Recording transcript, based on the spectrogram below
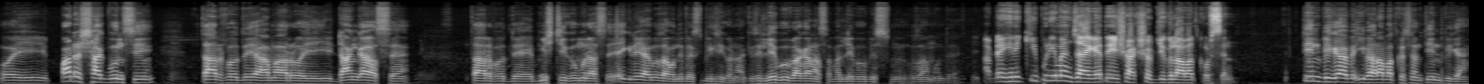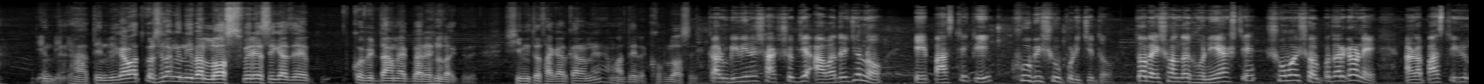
ওই পাটের শাক বুনছি তারপরে আমার ওই ডাঙ্গা আছে তারপরে মিষ্টি কুমড়া আছে এইগুলো রোজার মধ্যে বেশ বিক্রি করি না কিছু লেবু বাগান আছে আমার লেবু বেশ রোজার মধ্যে। আপনি এখানে কি পরিমাণ জায়গাতে এই শাকসবজিগুলো আবাদ করছেন? তিন বিঘা এবার আবাদ করছিলাম তিন বিঘা। হ্যাঁ তিন বিঘা আবাদ করছিলাম কিন্তু এবার লস পেরেছি গা যে কোভিড দাম একবারে সীমিত থাকার কারণে আমাদের খুব লস হয়েছে। কারণ বিভিন্ন শাকসবজি আবাদের জন্য এই পাঁচটিকটি খুবই সুপরিচিত। তবে সন্ধ্যা ঘনিয়ে আসছে সময় স্বল্পতার কারণে আমরা পাঁচটিকটির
